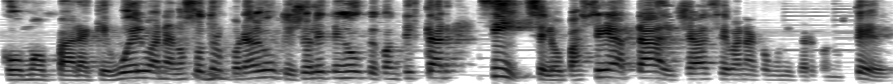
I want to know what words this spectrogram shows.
como para que vuelvan a nosotros por algo que yo le tengo que contestar, sí, se lo pasé a tal, ya se van a comunicar con usted.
